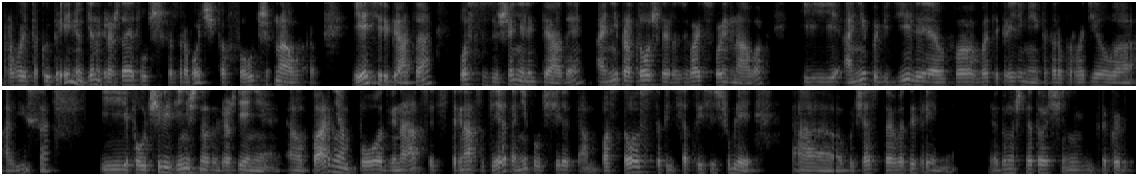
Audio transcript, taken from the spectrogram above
проводит такую премию, где награждает лучших разработчиков, лучших навыков. И эти ребята после завершения Олимпиады, они продолжили развивать свой навык, и они победили в, в этой премии, которую проводила Алиса, и получили денежное вознаграждение. Э, парням по 12-13 лет они получили там по 100-150 тысяч рублей, участвуя в этой премии. Я думаю, что это очень такой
